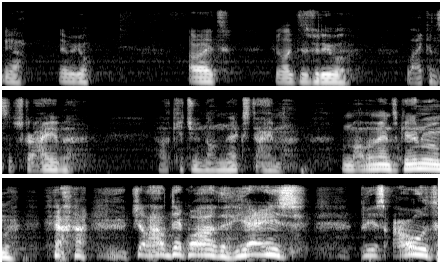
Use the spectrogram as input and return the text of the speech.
Yeah, there we go. Alright, if you like this video, like and subscribe. I'll catch you the next time Mama Man's Game Room. Chill out, dickwad. Yes. Peace out.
